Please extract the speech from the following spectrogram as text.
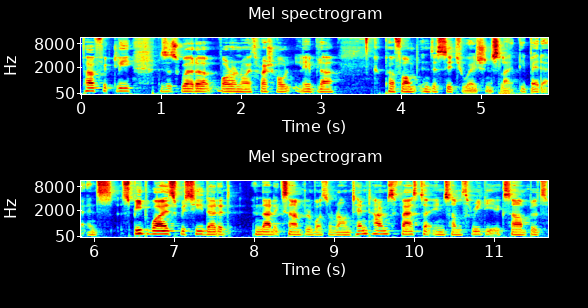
perfectly. This is where the Voronoi threshold labeler performed in this situation slightly better. And speed-wise, we see that it in that example was around 10 times faster. In some 3D examples,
